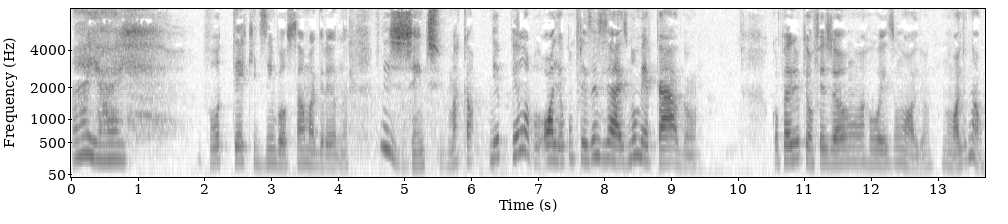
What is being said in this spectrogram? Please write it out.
Ai, ai. Vou ter que desembolsar uma grana. Falei, gente, uma cal... pela... olha, eu com 300 reais no mercado, compraria o quê? Um feijão, um arroz, um óleo. Um óleo não.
